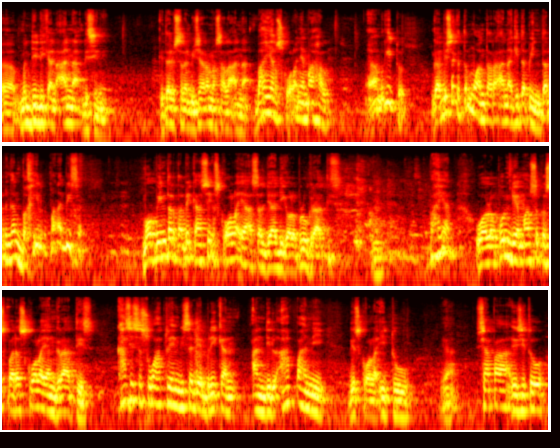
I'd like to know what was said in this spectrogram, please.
uh, mendidikan anak di sini. Kita bisa bicara masalah anak, bayar sekolahnya mahal. Ya begitu. Gak bisa ketemu antara anak kita pintar dengan bakhil, mana bisa. Mau pintar tapi kasih sekolah ya asal jadi kalau perlu gratis. Ya. Bayar. Walaupun dia masuk ke pada sekolah yang gratis, kasih sesuatu yang bisa dia berikan andil apa nih di sekolah itu. Ya. Siapa di situ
